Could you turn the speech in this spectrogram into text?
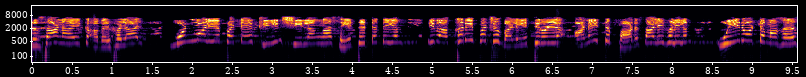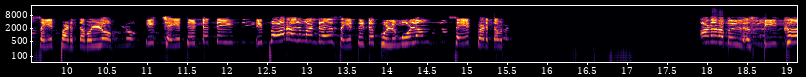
திசாநாயக் அவர்களால் முன்மொழியப்பட்ட கிளீன் ஸ்ரீலங்கா செயற்திட்டத்தையும் இவ் அக்கறை பற்ற வளையத்தில் உள்ள அனைத்து பாடசாலைகளிலும் உயிரோட்டமாக செயற்படுத்த உள்ளோம் இச்செயற்திட்டத்தை இப்பாராளுமன்ற செயற்திட்ட குழு மூலம் செயற்படுத்த Honorable Speaker,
